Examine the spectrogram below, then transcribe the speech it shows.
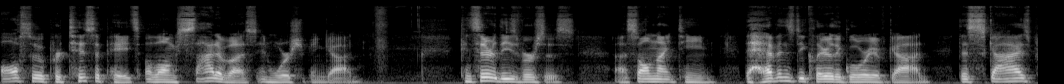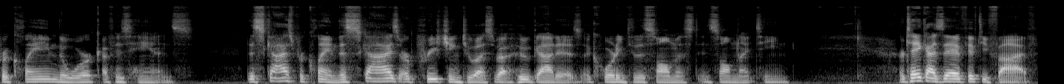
also participates alongside of us in worshiping God. Consider these verses uh, Psalm 19 The heavens declare the glory of God, the skies proclaim the work of his hands. The skies proclaim, the skies are preaching to us about who God is, according to the psalmist in Psalm 19. Or take Isaiah 55.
